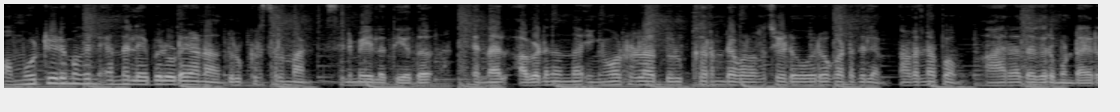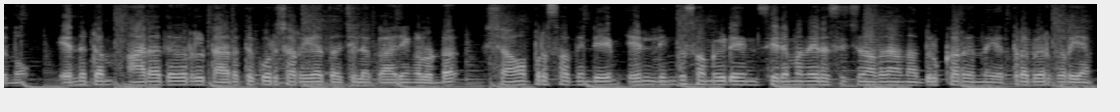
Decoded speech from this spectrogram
മമ്മൂട്ടിയുടെ മകൻ എന്ന ലേബലിലൂടെയാണ് ദുൽഖർ സൽമാൻ സിനിമയിലെത്തിയത്. എന്നാൽ അവിടെ നിന്ന് ഇങ്ങോട്ടുള്ള ദുൽഖറിന്റെ വളർച്ചയുടെ ഓരോ ഘട്ടത്തിലും നടനൊപ്പം ആരാധകരുമുണ്ടായിരുന്നു. എന്നിട്ടും ആരാധകരിൽ താരത്തെക്കുറിച്ച് അറിയാത്ത ചില കാര്യങ്ങളുണ്ട്. ശ്യാമപ്രസാദിന്റെയും എൻ ലിംഗസ്വാമിയുടെയും സിനിമ നിരസിച്ച നടനാണ് ദുൽഖർ എന്ന് എത്ര പേർക്കറിയാം.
